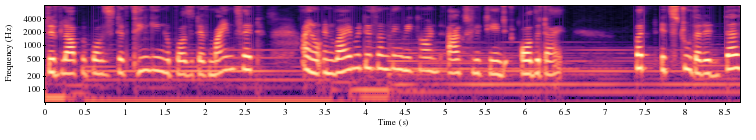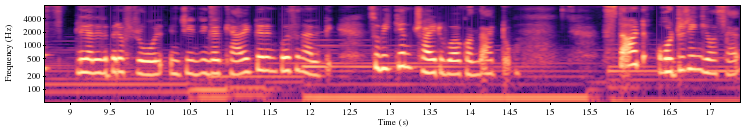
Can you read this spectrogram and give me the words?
develop a positive thinking, a positive mindset. I know environment is something we can't actually change all the time, but it's true that it does play a little bit of role in changing our character and personality. So we can try to work on that too start ordering yourself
